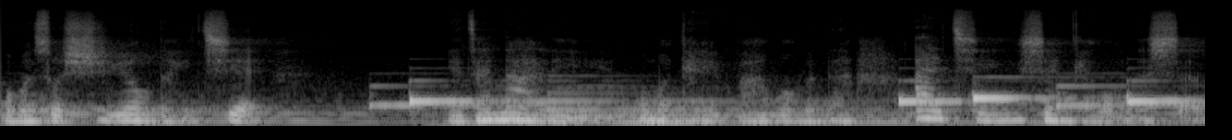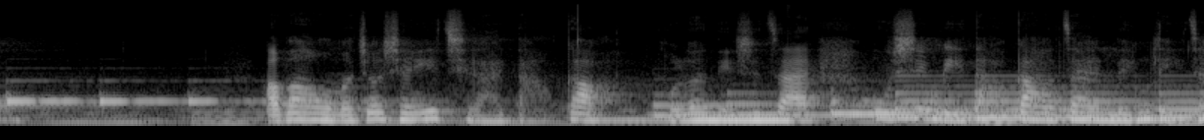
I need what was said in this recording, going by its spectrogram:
我们所需用的一切；也在那里，我们可以把我们的爱情献给我们的神。好不好？我们就先一起来祷告，不论你是在悟性里祷告，在灵里，在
